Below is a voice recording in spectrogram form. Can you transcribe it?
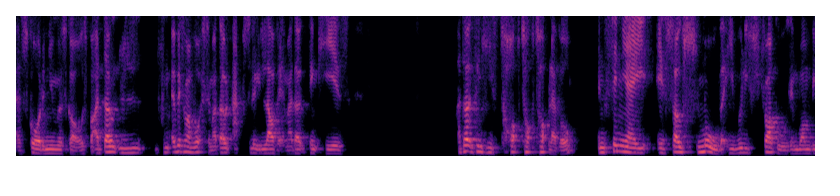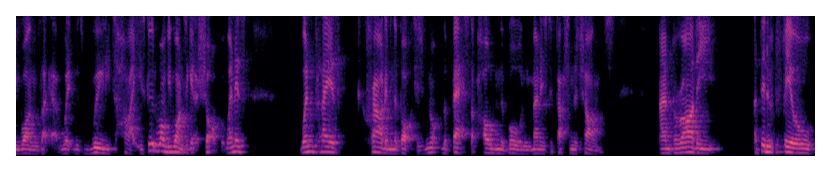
has scored numerous goals, but I don't. From every time I've watched him, I don't absolutely love him. I don't think he is. I don't think he's top, top, top level. Insigne is so small that he really struggles in one v ones. Like uh, when it's really tight. He's good one v one to get a shot, but when there's when players crowd him in the box, he's not the best at holding the ball and manage to fashion the chance. And Berardi, I didn't feel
